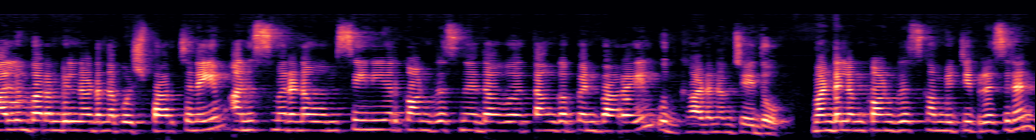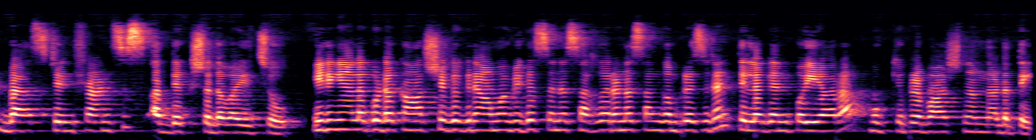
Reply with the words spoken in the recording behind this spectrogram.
ആലുംപറമ്പിൽ നടന്ന പുഷ്പാർച്ചനയും അനുസ്മരണവും സീനിയർ കോൺഗ്രസ് നേതാവ് തങ്കപ്പൻ പാറയിൽ ഉദ്ഘാടനം ചെയ്തു. മണ്ഡലം കോൺഗ്രസ് കമ്മിറ്റി പ്രസിഡന്റ് ബാസ്റ്റിൻ ഫ്രാൻസിസ് അധ്യക്ഷത വഹിച്ചു. ഇരിങ്ങാലക്കുട കാർഷിക ഗ്രാമവികസന സഹകരണ സംഘം പ്രസിഡന്റ് തിലകൻ പൊയ്യാറ മുഖ്യപ്രഭാഷണം നടത്തി.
